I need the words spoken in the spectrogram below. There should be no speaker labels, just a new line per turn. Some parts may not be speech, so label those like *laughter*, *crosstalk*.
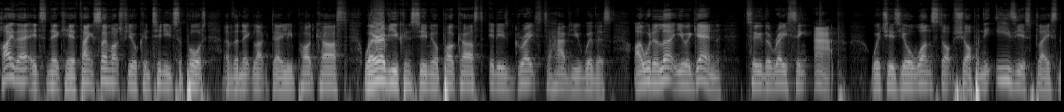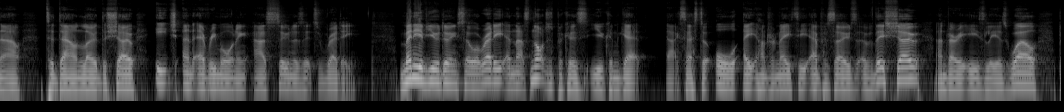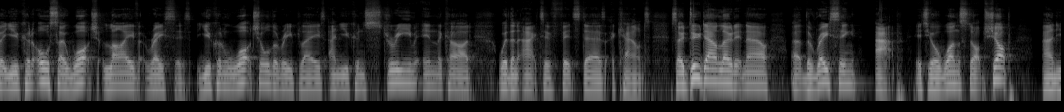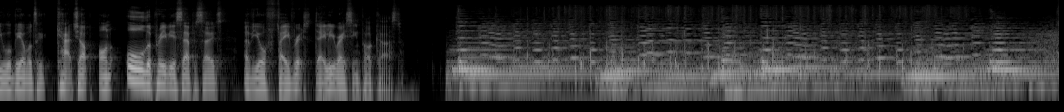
Hi there, it's Nick here. Thanks so much for your continued support of the Nick Luck Daily podcast. Wherever you consume your podcast, it is great to have you with us. I would alert you again to the racing app, which is your one stop shop and the easiest place now to download the show each and every morning as soon as it's ready. Many of you are doing so already, and that's not just because you can get access to all 880 episodes of this show and very easily as well. But you can also watch live races. You can watch all the replays and you can stream in the card with an active FitzDares account. So do download it now, the Racing app. It's your one stop shop and you will be able to catch up on all the previous episodes of your favorite daily racing podcast.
